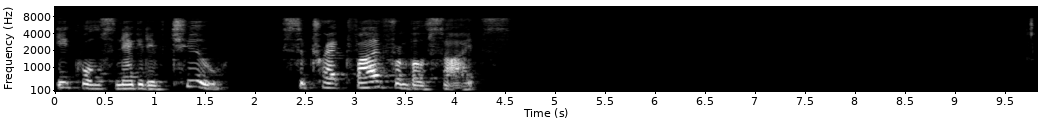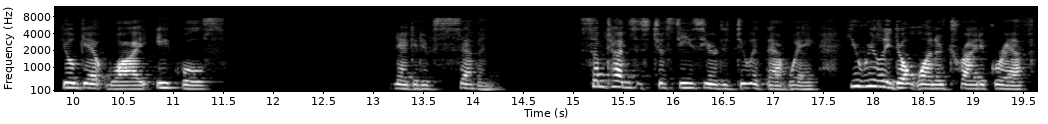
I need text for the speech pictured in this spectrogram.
equals negative 2 Subtract 5 from both sides. You'll get y equals negative 7. Sometimes it's just easier to do it that way. You really don't want to try to graph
